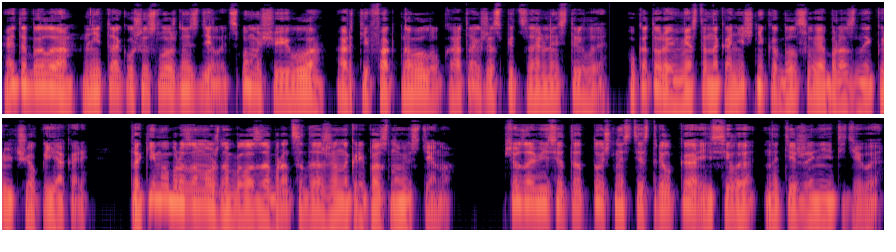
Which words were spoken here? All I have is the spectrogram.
Это было не так уж и сложно сделать с помощью его артефактного лука, а также специальной стрелы, у которой вместо наконечника был своеобразный крючок-якорь. Таким образом можно было забраться даже на крепостную стену. Все зависит от точности стрелка и силы натяжения тетивы.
